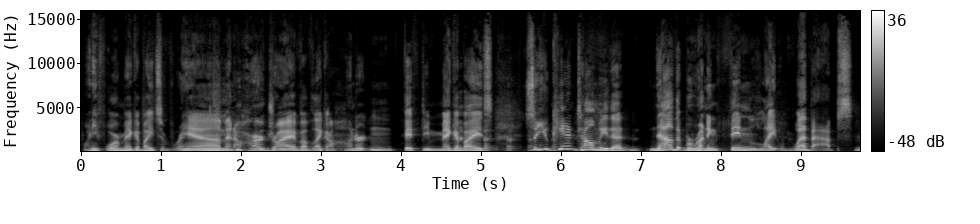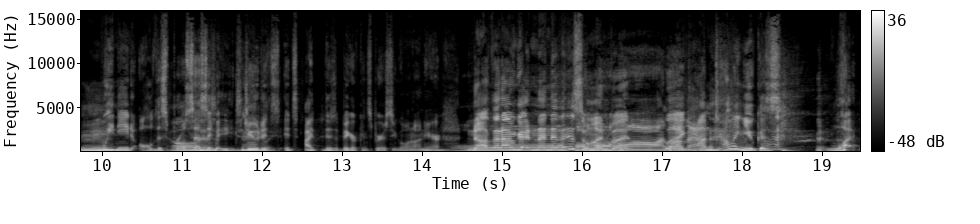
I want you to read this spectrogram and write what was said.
24 megabytes of RAM and a hard drive of like 150 megabytes. So you can't tell me that now that we're running thin light web apps, we need all this processing. this- But, Dude, it's it's I, there's a bigger conspiracy going on here. Not that I'm getting into this one, but Oh, like. I'm telling you cuz what?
